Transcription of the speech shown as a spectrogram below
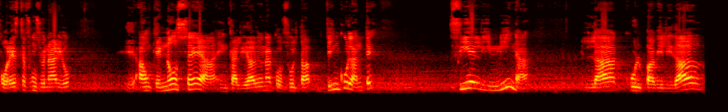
por este funcionario, eh, aunque no sea en calidad de una consulta vinculante, si elimina la culpabilidad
